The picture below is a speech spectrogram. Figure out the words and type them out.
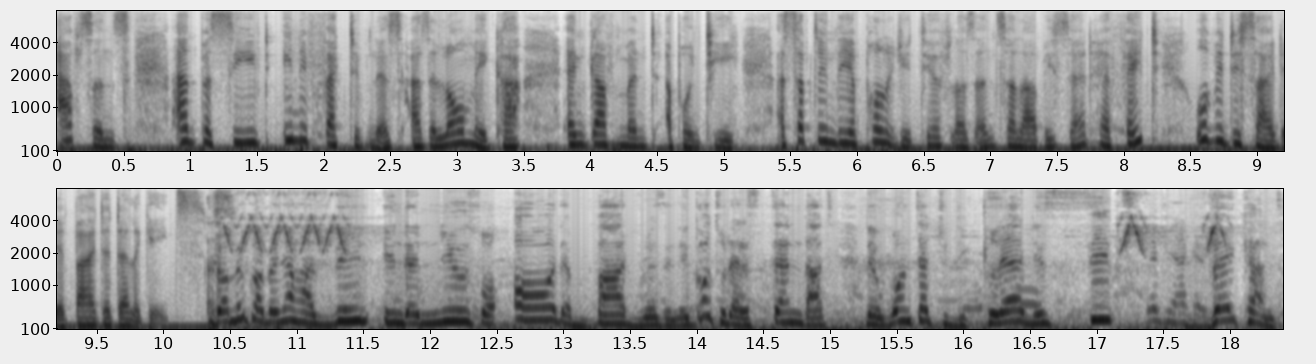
absence and perceived ineffectiveness as a lawmaker and government appointee. Accepting the apology, Theophilus and Salabi said her fate will be decided by the delegates. Dome Kwabenya has been in the news for all the bad reasons. It got to the extent that they wanted to declare this seat vacant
